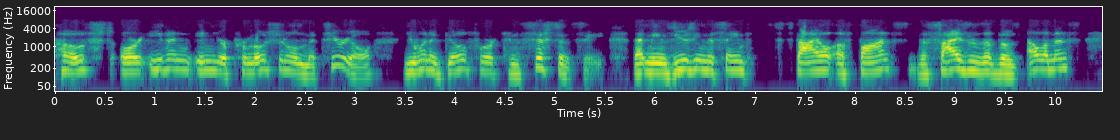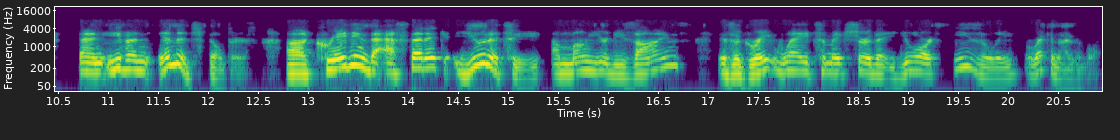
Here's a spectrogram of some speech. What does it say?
posts or even in your promotional material, you want to go for consistency. That means using the same style of fonts, the sizes of those elements, and even image filters. Uh, creating the aesthetic unity among your designs is a great way to make sure that you're easily recognizable.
